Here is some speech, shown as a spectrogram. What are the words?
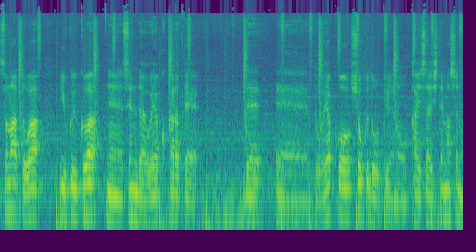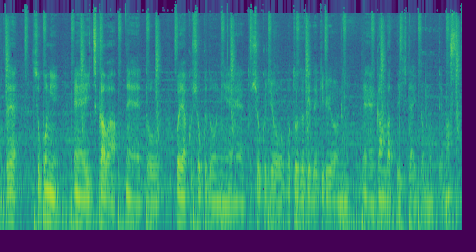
その後はゆくゆくは、えー、仙台親子空手でえーと、親子食堂というのを開催してますのでそこに、えー、いつかは、えーと、親子食堂に、えーと、食事をお届けできるように、えー、頑張っていきたいと思ってます。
